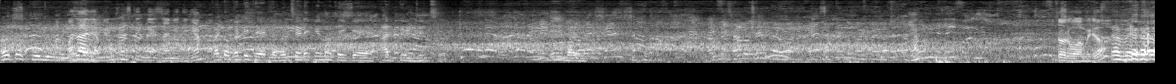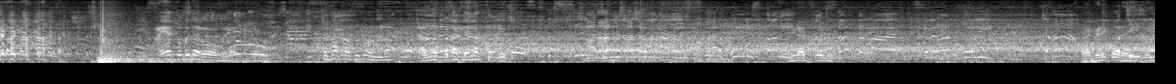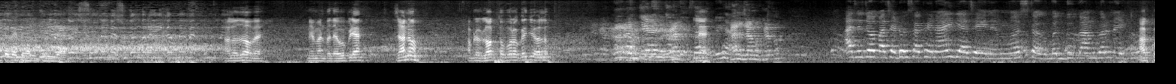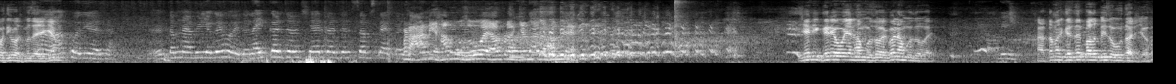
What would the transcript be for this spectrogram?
હવે તો થઈ ગયું મજા આવી એમ. ઇન્ટરેસ્ટિંગ મેચ જામી હતી કેમ? કટોકટી થઈ એટલે વનસેડ કે ન થઈ કે આ ટીમ જીતશે. એ બાજુ. તો રોવા મળ્યો? અહીંયા તો બધા રોવા મળ્યા. ફટાકડા ફૂટો ફટાકડા એના જ ફૂટ્યો અનુષ્કા શર્મા કેટલો રિસ્કો કરેલો વિરાટ કોહલી. હવે ઘડીક વાર ઇન્ટરનેટ હેલ્પ થઈ જાય. હાલો જો હવે મહેમાન બધા ઉપડ્યા. જાનો. આપણે બ્લોગ તો પૂરો કરજો હલો. હાલ જાનો કહેતો આજે જો પાછા ઢોસા ખાઈને આવી ગયા છે ને મસ્ત બધું કામ કરી નાખ્યું. આખો દિવસ મજા આવી કેમ આખો દિવસ તમને આ વિડિયો ગમ્યો હોય તો લાઈક કરજો શેર કરજો સબસ્ક્રાઇબ કરજો. પણ આની સામું જોવાય આપણા કેમેરા સામે જેની ઘરે હોય એને સામું જોવાય કોને સામું જોવાય? હા તમારી ઘરે પાછો બીજો ઉતારજો.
